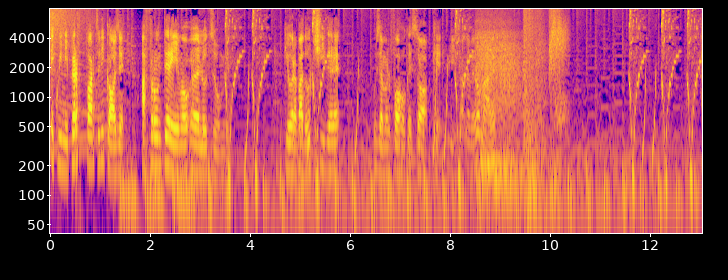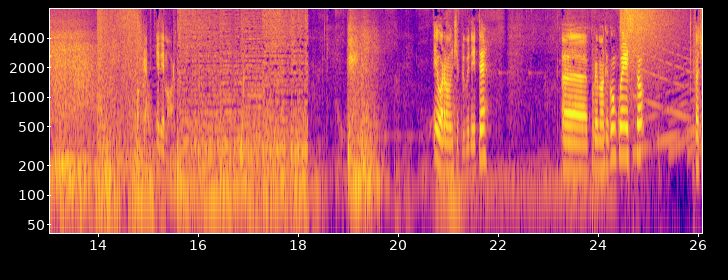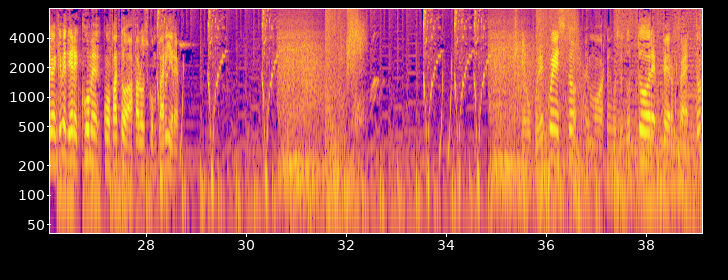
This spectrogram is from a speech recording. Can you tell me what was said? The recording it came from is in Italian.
e quindi per forza di cose affronteremo eh, lo zombie. Che ora vado a uccidere. Usiamo il fuoco che so che gli fa davvero male. Ok ed è morto. E ora non c'è più vedete? Uh, proviamo anche con questo. Vi faccio anche vedere come, come ho fatto a farlo scomparire questo è morto in questo dottore perfetto.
